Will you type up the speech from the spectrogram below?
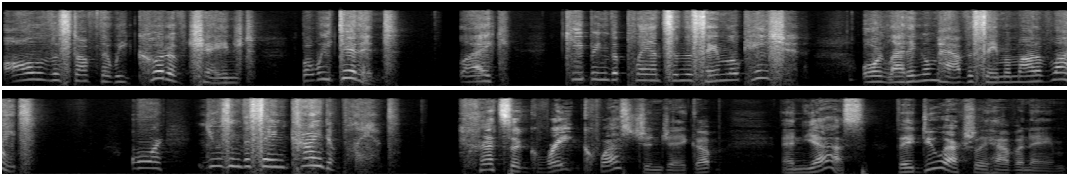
all of the stuff that we could have changed, but we didn't. Like keeping the plants in the same location, or letting them have the same amount of light, or using the same kind of plant. That's a great question, Jacob. And yes, they do actually have a name.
